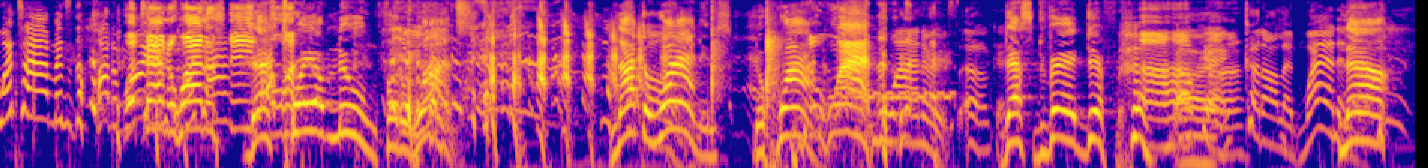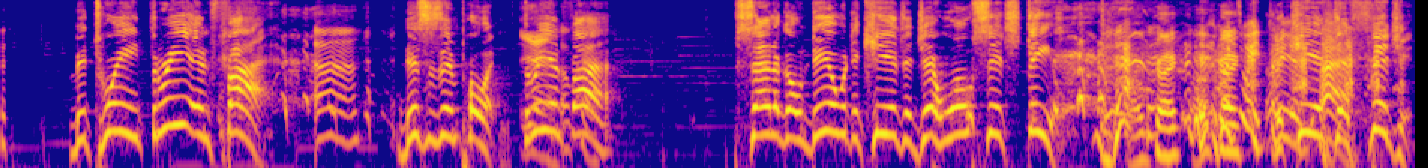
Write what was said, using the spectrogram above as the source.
What time is the hot What time the What wine time? Steve? That's 12 noon for the whines. Not the whinings, the wine. The wine. The whiners. Oh, okay. That's very different. okay. Cut all that wine. Now, between three and five, Uh, this is important. Three Yeah. and Okay. five, Santa gonna deal with the kids that just won't sit still. Okay. Okay. Between The kids five. that fidget.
